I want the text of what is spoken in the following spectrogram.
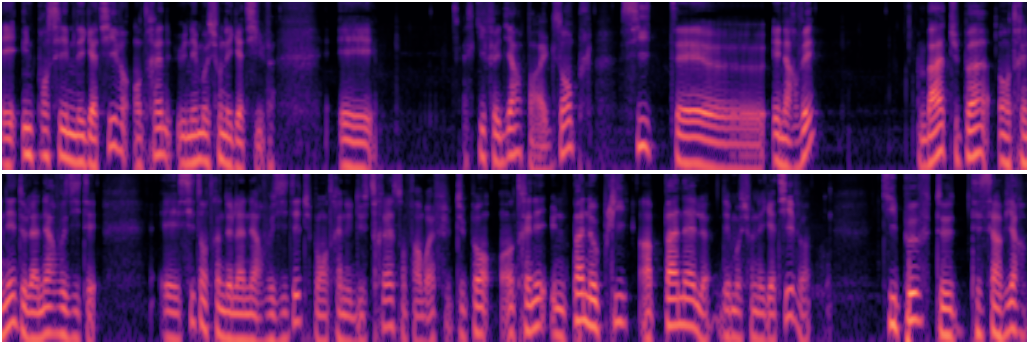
Et une pensée négative entraîne une émotion négative. Et ce qui fait dire, par exemple, si tu es euh, énervé, bah tu peux entraîner de la nervosité. Et si tu entraînes de la nervosité, tu peux entraîner du stress, enfin bref, tu peux entraîner une panoplie, un panel d'émotions négatives qui peuvent te desservir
